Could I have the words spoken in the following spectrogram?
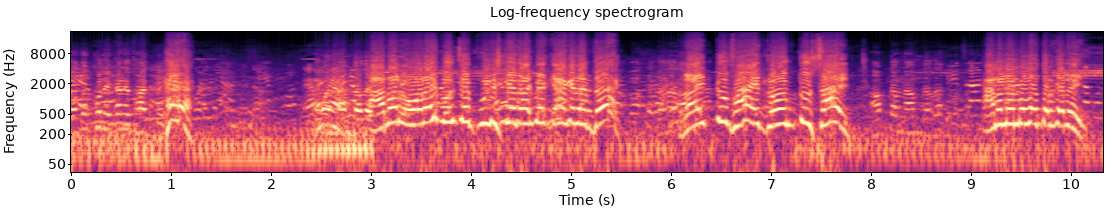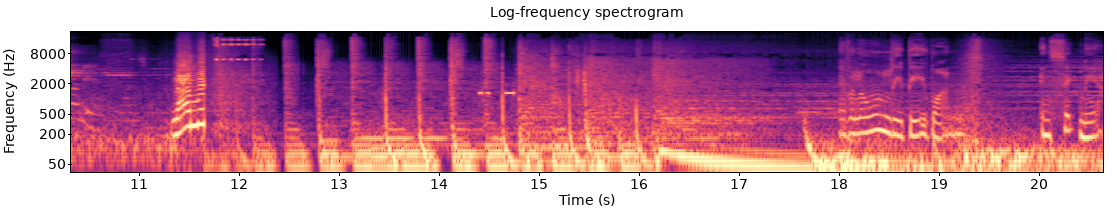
কতক্ষণ এখানে থাকবে। হ্যাঁ। আবার ওরাই বলছে পুলিশকে রাখবে কাকে রাখ দেখ right to fight wrong to side আপনার নাম দাদা? আমার নাম বলার দরকার নেই। নাম will only be one. Insignia.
